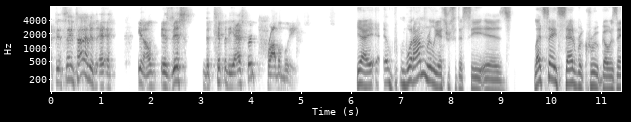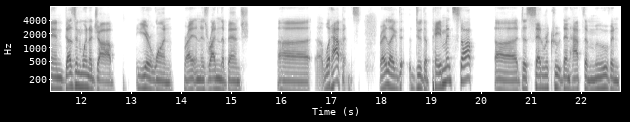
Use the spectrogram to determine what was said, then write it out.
at the same time, if, if, you know, is this the tip of the iceberg? Probably. Yeah. What I'm really interested to see is, let's say said recruit goes in, doesn't win a job year one, right, and is riding the bench uh what happens right like do the payments stop uh does said recruit then have to move and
